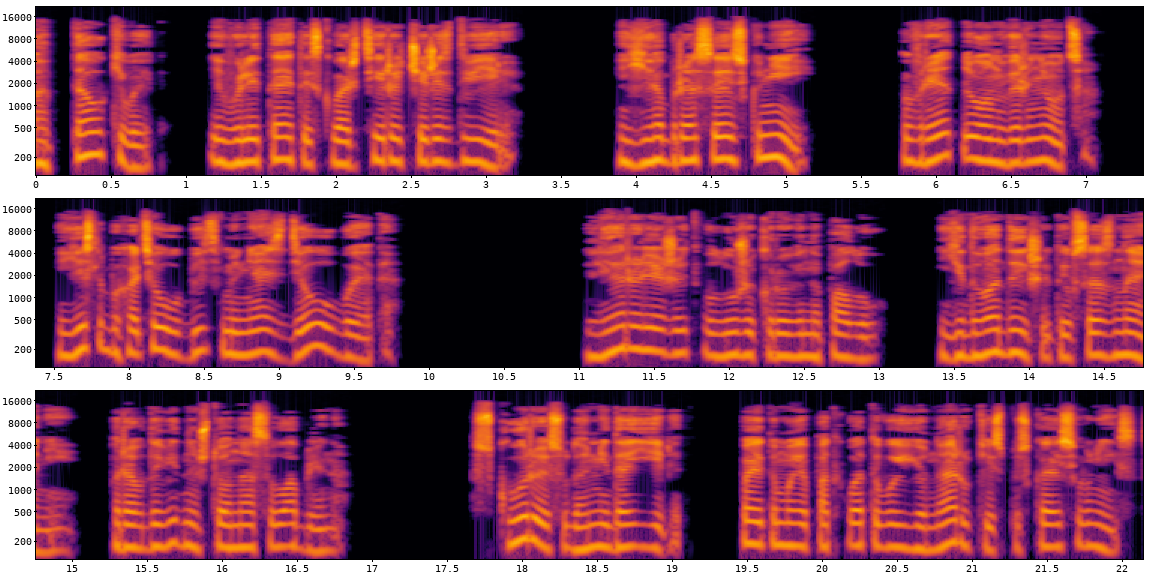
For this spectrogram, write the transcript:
отталкивает и вылетает из квартиры через двери. Я бросаюсь к ней. Вряд ли он вернется. Если бы хотел убить меня, сделал бы это. Лера лежит в луже крови на полу. Едва дышит и в сознании. Правда, видно, что она ослаблена. Скорая сюда не доедет поэтому я подхватываю ее на руки и спускаюсь вниз,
